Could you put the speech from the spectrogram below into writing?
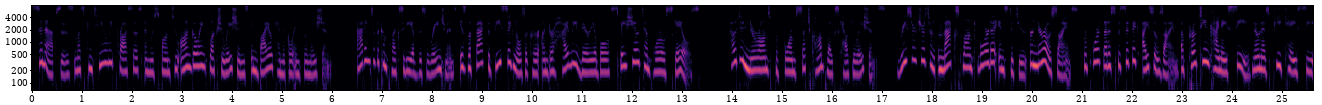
synapses must continually process and respond to ongoing fluctuations in biochemical information. Adding to the complexity of this arrangement is the fact that these signals occur under highly variable spatiotemporal scales. How do neurons perform such complex calculations? Researchers from the Max Planck Florida Institute for Neuroscience report that a specific isozyme, a protein kinase C known as PKC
